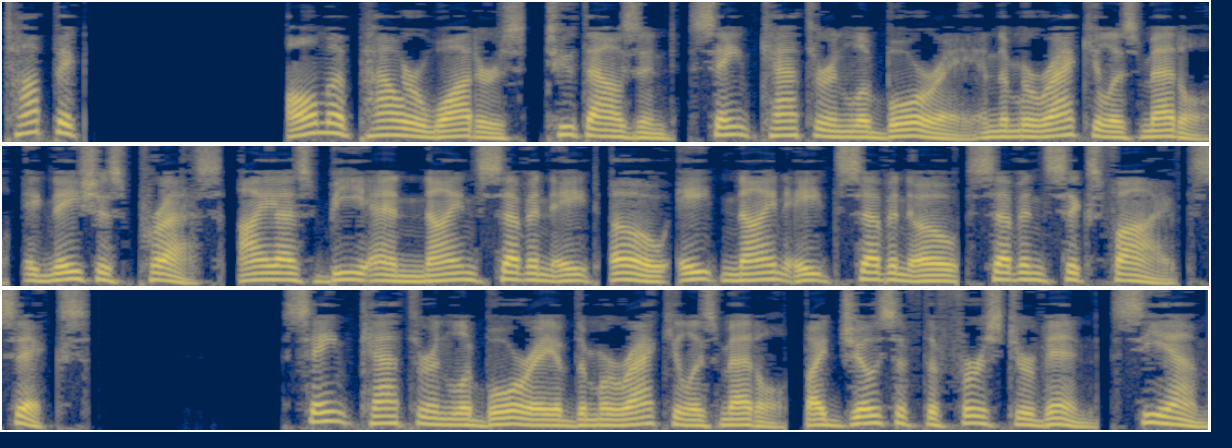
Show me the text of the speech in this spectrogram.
Topic Alma Power Waters, 2000, St. Catherine Labouré and the Miraculous Medal, Ignatius Press, ISBN 978-0-89870-765-6 St. Catherine Labouré of the Miraculous Medal, by Joseph I Dirvin, C.M.,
